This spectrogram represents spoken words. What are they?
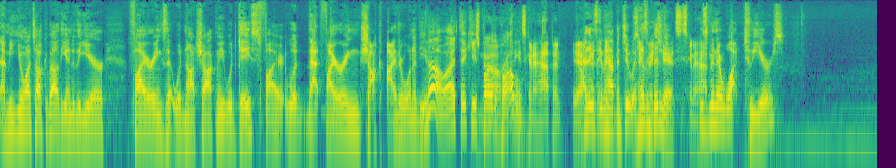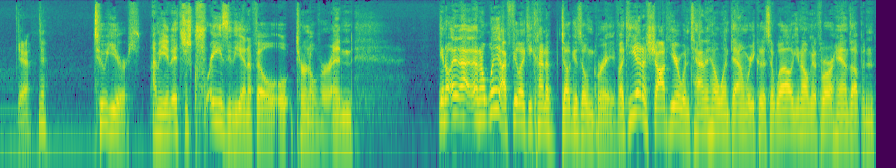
I mean, you want to talk about the end of the year firings that would not shock me? Would Gase fire? Would that firing shock either one of you? No, I think he's part No, of the I problem. think it's going to happen. Yeah, I think it's going to happen too. It hasn't been there. chance It's going to He's happen. been there what two years? Yeah. yeah. two years. I mean, it's just crazy the NFL turnover, and you know, and uh, in a way, I feel like he kind of dug his own grave. Like he had a shot here when Tannehill went down, where he could have said, "Well, you know, I'm going to throw our hands up, and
